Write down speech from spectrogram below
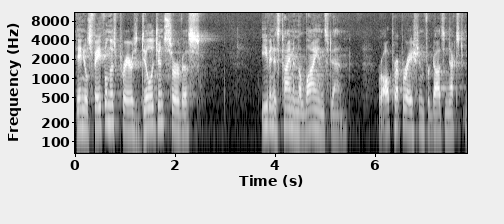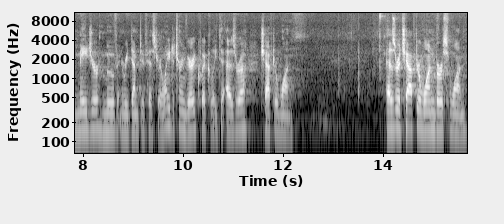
Daniel's faithfulness, prayers, diligent service, even his time in the lion's den, were all preparation for God's next major move in redemptive history. I want you to turn very quickly to Ezra chapter 1. Ezra chapter 1, verse 1.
